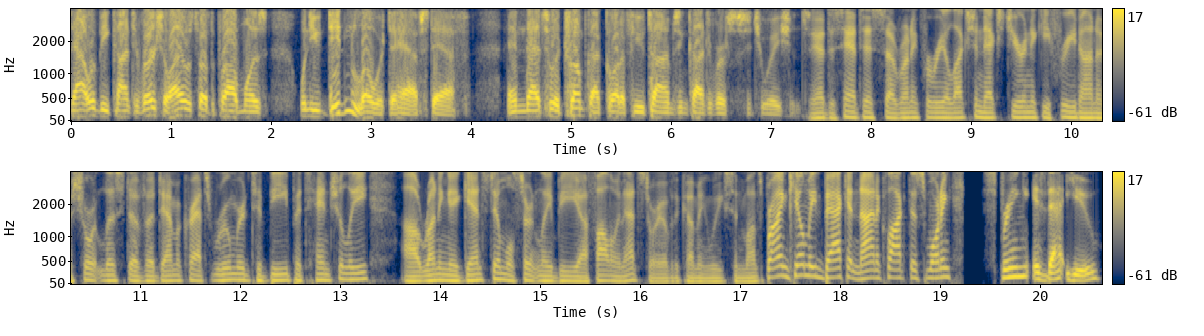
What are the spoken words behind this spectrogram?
that would be controversial. I always thought the problem was when you didn't lower to half staff and that's where Trump got caught a few times in controversial situations. Yeah, DeSantis uh, running for reelection next year. Nikki Fried on a short list of uh, Democrats rumored to be potentially uh, running against him. We'll certainly be uh, following that story over the coming weeks and months. Brian Kilmeade back at 9 o'clock this morning. Spring, is that you?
